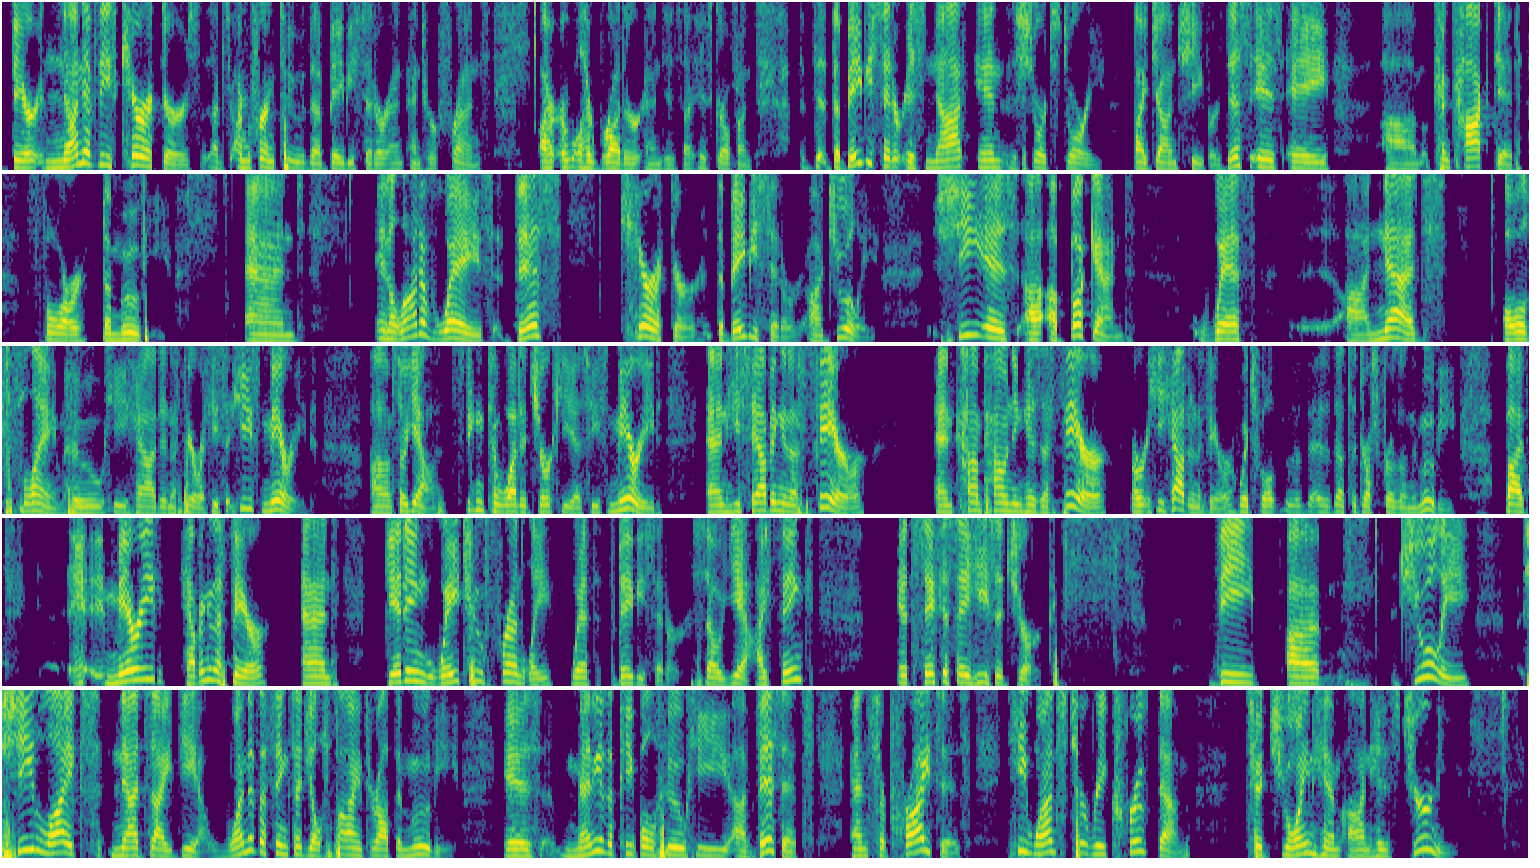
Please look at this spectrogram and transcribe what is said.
There, none of these characters, I'm, referring to the babysitter and, and her friends, or, or, well, her brother and his, uh, his girlfriend. The, the babysitter is not in the short story by John Cheever. This is a um, concocted for the movie. And in a lot of ways, this character, the babysitter, uh, Julie, she is a, a bookend with uh, Ned's old flame, who he had an affair with. He's he's married. Um, so yeah, speaking to what a jerk he is, he's married and he's having an affair and compounding his affair, or he had an affair, which will that's addressed further in the movie. But married, having an affair, and getting way too friendly with the babysitter. So, yeah, I think it's safe to say he's a jerk. The uh, Julie, she likes Ned's idea. One of the things that you'll find throughout the movie is many of the people who he uh, visits and surprises, he wants to recruit them to join him on his journey.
